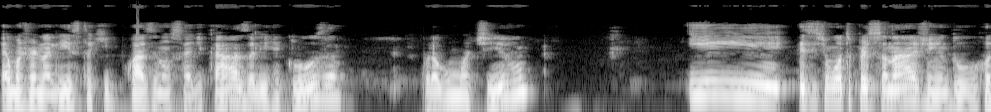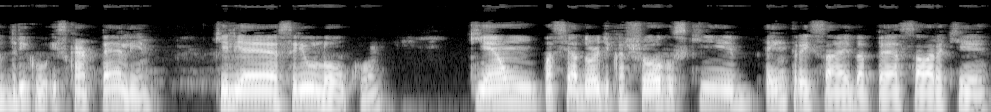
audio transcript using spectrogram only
é uma jornalista que quase não sai de casa, ali reclusa, por algum motivo. E existe um outro personagem do Rodrigo Scarpelli, que ele é seria o louco, que é um passeador de cachorros que entra e sai da peça a hora que,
